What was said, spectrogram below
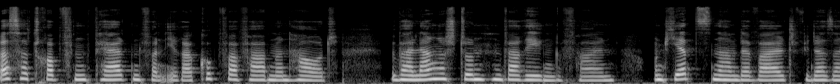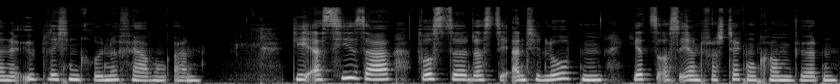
Wassertropfen perlten von ihrer kupferfarbenen Haut. Über lange Stunden war Regen gefallen, und jetzt nahm der Wald wieder seine üblichen grüne Färbung an. Die Assisa wusste, dass die Antilopen jetzt aus ihren Verstecken kommen würden,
